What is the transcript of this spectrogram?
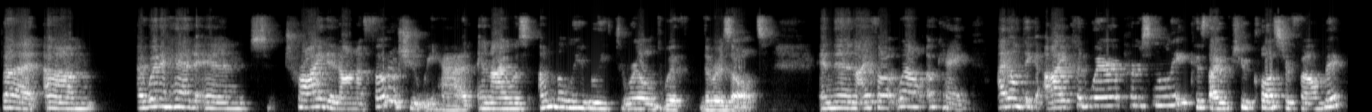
But um, I went ahead and tried it on a photo shoot we had, and I was unbelievably thrilled with the results. And then I thought, well, okay, I don't think I could wear it personally because I'm too claustrophobic.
